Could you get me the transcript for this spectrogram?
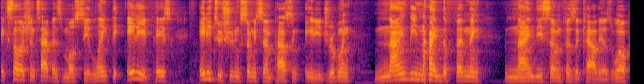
Acceleration type is mostly lengthy, 88 pace, 82 shooting, 77 passing, 80 dribbling. 99 defending, 97 physicality as well.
